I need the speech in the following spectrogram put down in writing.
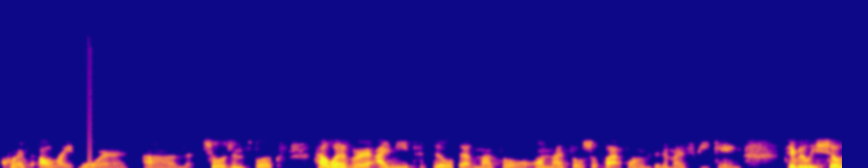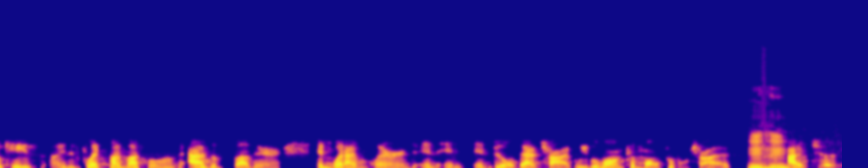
course I'll write more um, children's books. However, I need to build that muscle on my social platforms and in my speaking to really showcase and flex my muscles as a mother and what I've learned and, and, and build that tribe. We belong to multiple tribes. Mhm. I just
